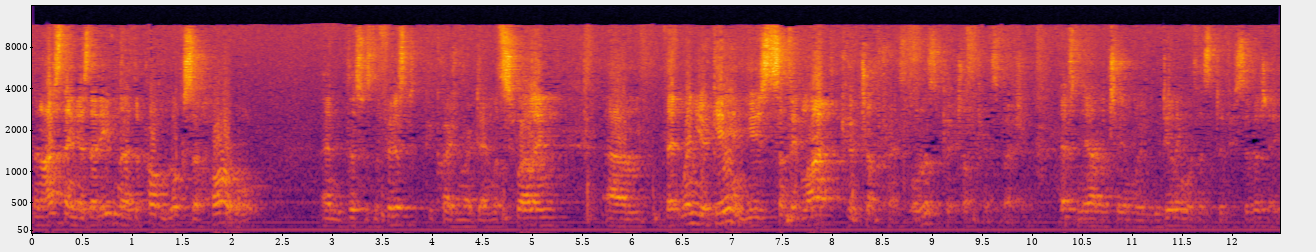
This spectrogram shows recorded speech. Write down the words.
the nice thing is that even though the problem looks so horrible, and this was the first equation I wrote down with swelling, um, that when you again use something like Kirchhoff trans, well, this is Kirchhoff transformation. That's now the term we're, we're dealing with as diffusivity.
